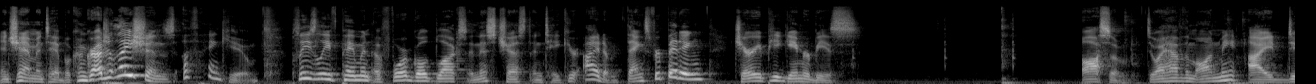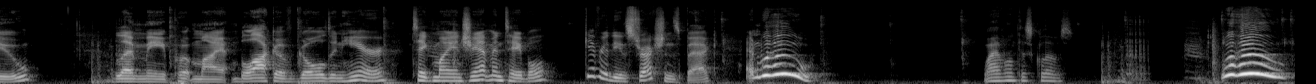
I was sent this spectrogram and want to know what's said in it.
Enchantment table. Congratulations! Oh, thank you. Please leave payment of four gold blocks in this chest and take your item. Thanks for bidding. Cherry P Gamerbees. Awesome. Do I have them on me? I do. Let me put my block of gold in here, take my enchantment table, give her the instructions back, and woohoo! Why won't this close? Woohoo!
